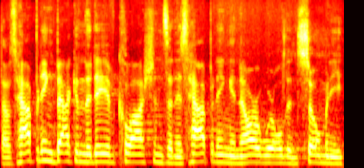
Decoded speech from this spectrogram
That was happening back in the day of Colossians and is happening in our world in so many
